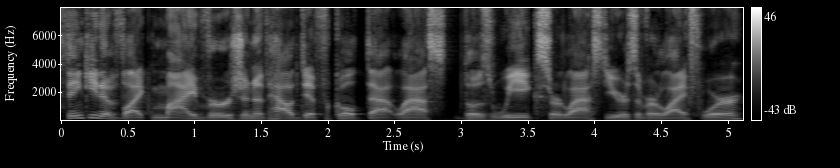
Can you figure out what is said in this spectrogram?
thinking of like my version of how difficult that last those weeks or last years of her life were.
